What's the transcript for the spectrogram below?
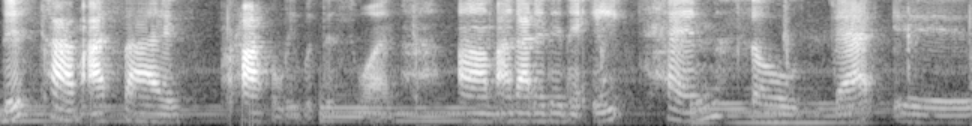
This time I sized properly with this one. Um, I got it in an 810 so that is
